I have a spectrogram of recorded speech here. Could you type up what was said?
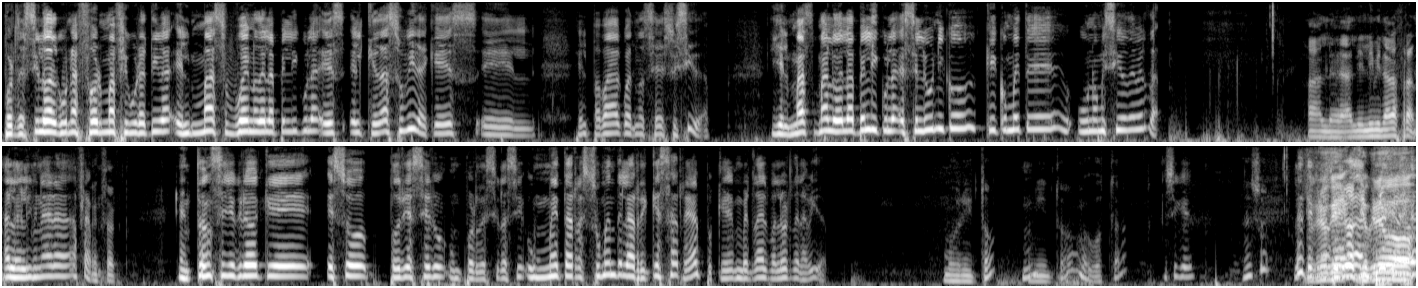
por decirlo de alguna forma figurativa, el más bueno de la película es el que da su vida, que es el, el papá cuando se suicida. Y el más malo de la película es el único que comete un homicidio de verdad, Al, al eliminar a Fran. al eliminar a, a Frank. Exacto. Entonces yo creo que eso podría ser, un, por decirlo así, un meta resumen de la riqueza real, porque es en verdad el valor de la vida. Bonito, ¿Mm? bonito, me gusta. Así que Eso. Yo creo que, yo creo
